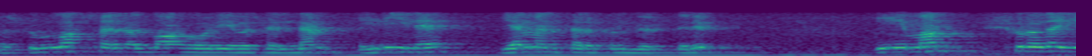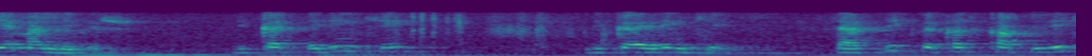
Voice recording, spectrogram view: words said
Resulullah sallallahu aleyhi ve sellem eliyle Yemen tarafını gösterip iman şurada Yemenlidir. Dikkat edin ki dikkat edin ki sertlik ve katı kalplilik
